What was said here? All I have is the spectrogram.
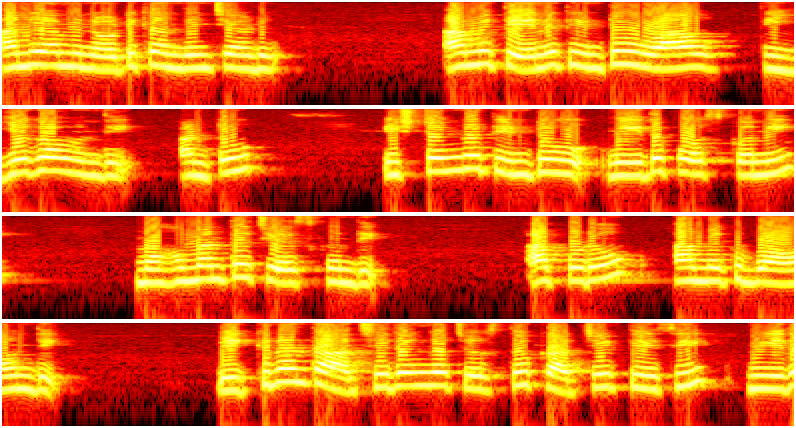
అని ఆమె నోటికి అందించాడు. ఆమె తేనె తింటూ వావ్ తియ్యగా ఉంది అంటూ ఇష్టంగా తింటూ మీద పోసుకొని మొహమంతా చేసుకుంది. అప్పుడు ఆమెకు బాగుంది విక్రాంత్ ఆశ్చర్యంగా చూస్తూ కర్చీఫ్ తీసి మీద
